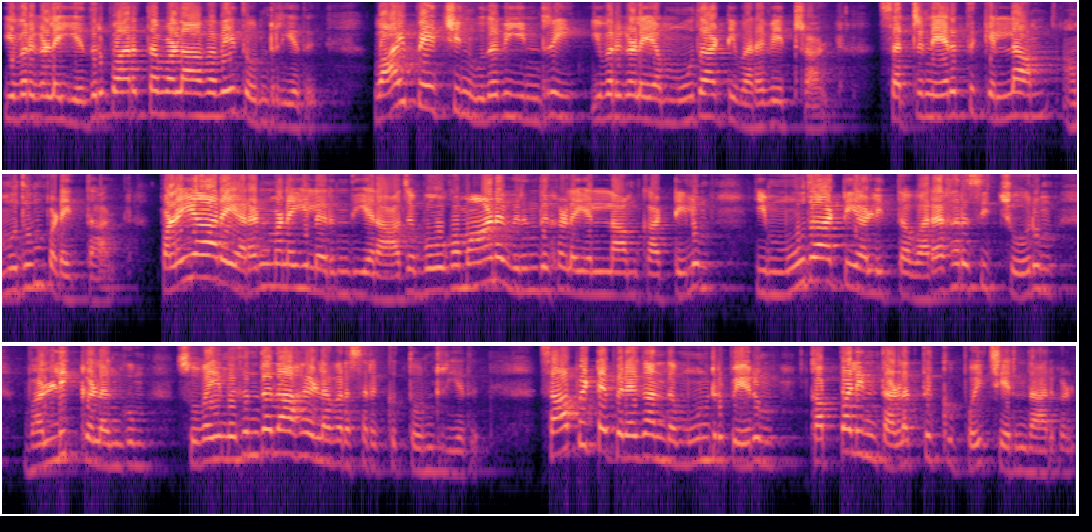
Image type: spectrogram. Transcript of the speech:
இவர்களை எதிர்பார்த்தவளாகவே தோன்றியது. வாய்ப்பேச்சின் உதவியின்றி இவர்களை அம்மூதாட்டி வரவேற்றாள். சற்று நேரத்துக்கெல்லாம் அமுதும் படைத்தாள். பழையாறை அரண்மனையில் இருந்திய ராஜபோகமான விருந்துகளை எல்லாம் காட்டிலும் இம்மூதாட்டி அளித்த வரகரிசிச் சோறும் வள்ளிக்கிழங்கும் சுவை மிகுந்ததாக இளவரசருக்கு தோன்றியது. சாப்பிட்ட பிறகு அந்த மூன்று பேரும் கப்பலின் தளத்துக்கு போய் சேர்ந்தார்கள்.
